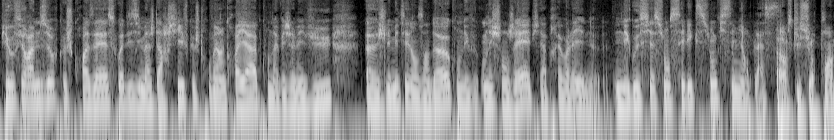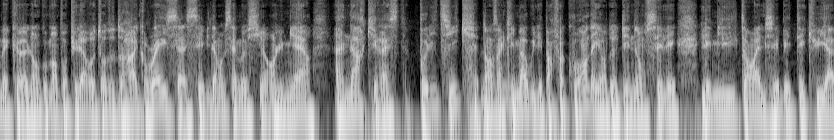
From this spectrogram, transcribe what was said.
Puis au fur et à mesure que je croisais soit des images d'archives que je trouvais incroyables, qu'on n'avait jamais vues, euh, je les mettais dans un doc, on, échangeait, et puis après voilà, il y a une, une négociation, sélection qui s'est mise en place. Alors, ce qui surprend avec euh, l'engouement populaire autour de Drag Race, c'est évidemment que ça met aussi en lumière un art qui reste politique, dans un climat où il est parfois courant d'ailleurs de dénoncer les, les militants LGBTQIA+.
